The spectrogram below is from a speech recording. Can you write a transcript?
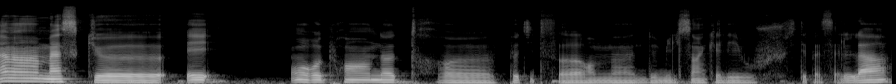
un masque euh, et on reprend notre euh, petite forme. 2005 elle est où? C'était pas celle-là.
